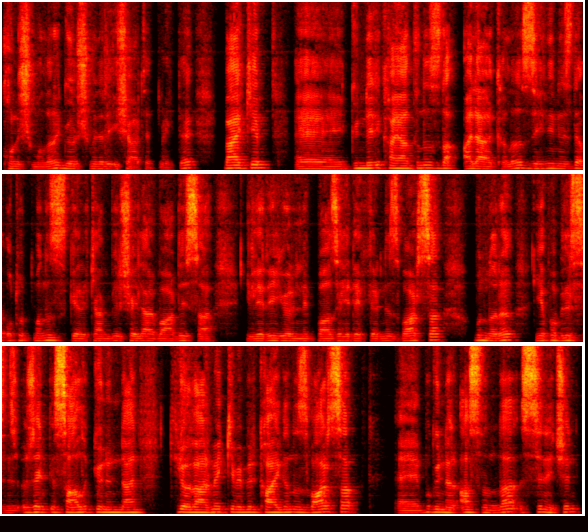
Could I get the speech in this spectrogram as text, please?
konuşmaları, görüşmeleri işaret etmekte. Belki e, gündelik hayatınızla alakalı zihninizde oturtmanız gereken bir şeyler vardıysa, ileriye yönelik bazı hedefleriniz varsa bunları yapabilirsiniz. Özellikle sağlık yönünden kilo vermek gibi bir kaygınız varsa e, bugünler aslında sizin için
